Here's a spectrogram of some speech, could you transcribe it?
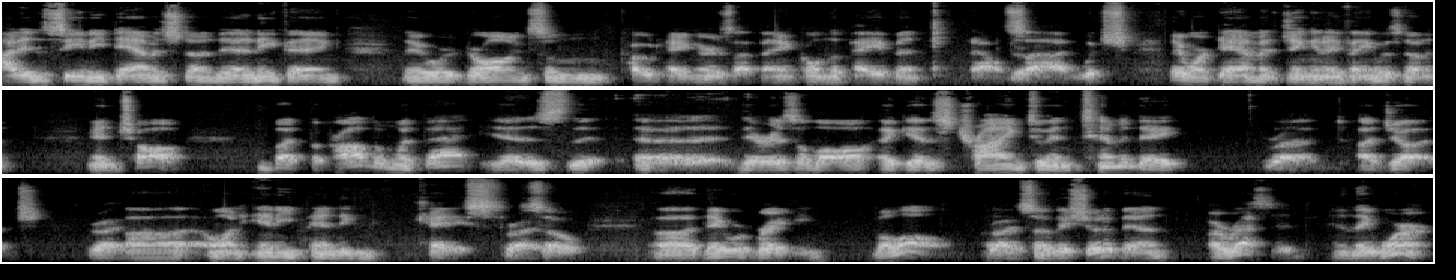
I didn't see any damage done to anything. They were drawing some coat hangers, I think, on the pavement outside, which they weren't damaging anything. It was done in chalk. But the problem with that is that uh, there is a law against trying to intimidate uh, a judge Right. uh, on any pending case. Right. So uh, they were breaking the law. Right. So they should have been arrested, and they weren't.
